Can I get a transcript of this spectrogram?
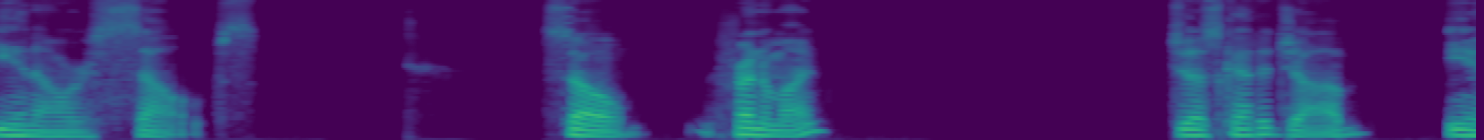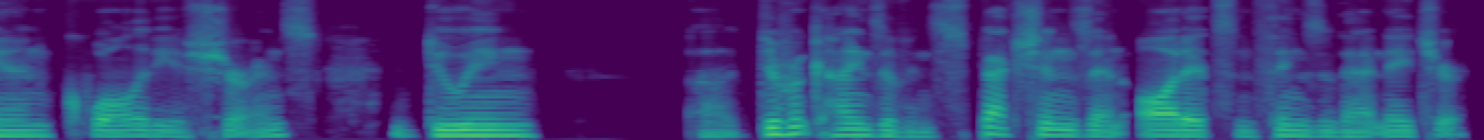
in ourselves. So, a friend of mine just got a job in quality assurance doing uh, different kinds of inspections and audits and things of that nature.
